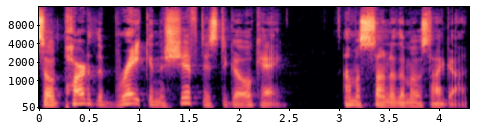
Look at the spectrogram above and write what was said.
So part of the break and the shift is to go, okay, I'm a son of the Most High God.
